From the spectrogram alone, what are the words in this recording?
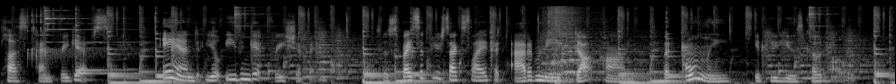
plus 10 free gifts. And you'll even get free shipping. So spice up your sex life at adamandeve.com, but only if you use code HOLLY.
